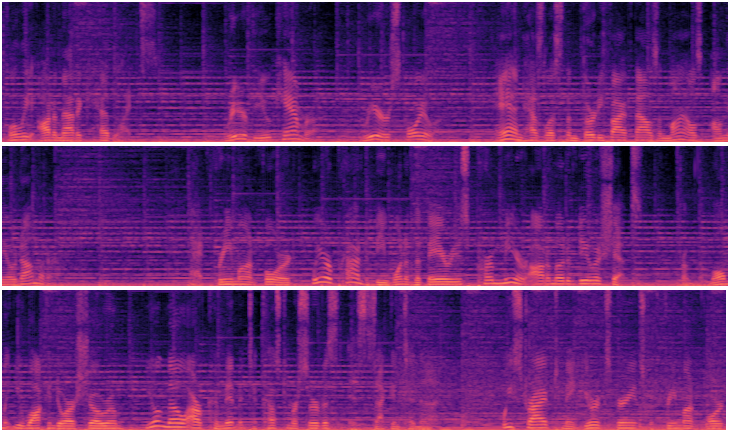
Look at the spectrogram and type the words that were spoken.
fully automatic headlights, rear view camera, rear spoiler, and has less than 35,000 miles on the odometer. At Fremont Ford, we are proud to be one of the Bay Area's premier automotive dealerships. From the moment you walk into our showroom, you'll know our commitment to customer service is second to none. We strive to make your experience with Fremont Ford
